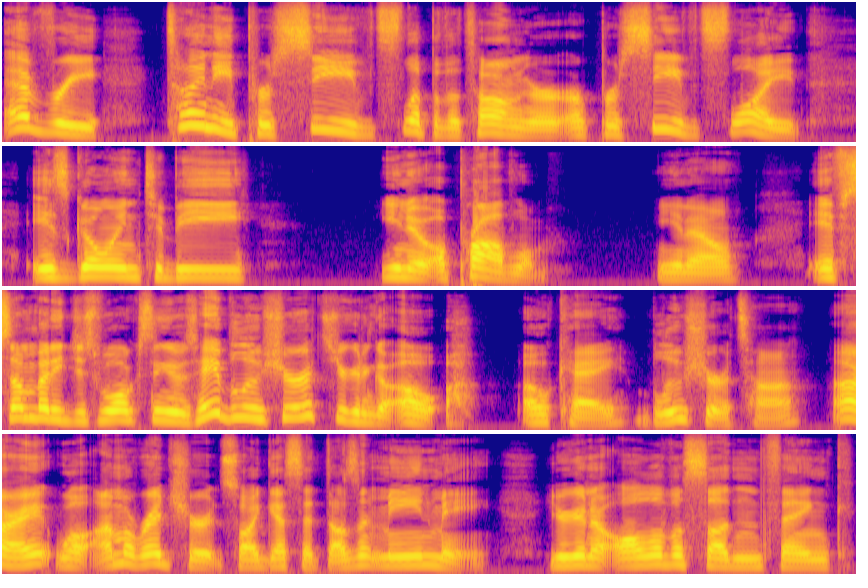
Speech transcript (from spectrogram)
every tiny perceived slip of the tongue or, or perceived slight is going to be, you know, a problem. You know, if somebody just walks in and goes, hey, blue shirts, you're going to go, oh, okay, blue shirts, huh? All right, well, I'm a red shirt, so I guess that doesn't mean me. You're going to all of a sudden think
